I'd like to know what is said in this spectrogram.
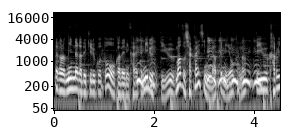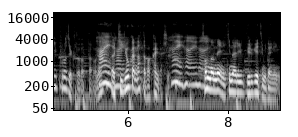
だからみんなができることをお金に変えてみるっていう、まず社会人になってみようかなっていう軽いプロジェクトだったのね、起業家になったばっかりだし、そんなねいきなりビル・ゲイツみたいに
